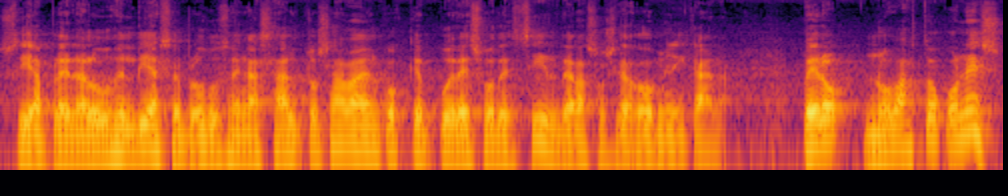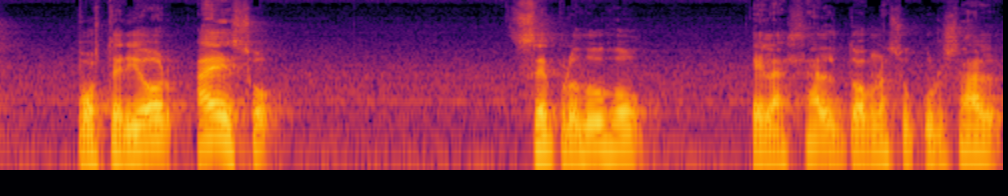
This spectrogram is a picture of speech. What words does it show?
si a plena luz del día se producen asaltos a bancos, ¿qué puede eso decir de la sociedad dominicana? Pero no bastó con eso. Posterior a eso, se produjo el asalto a una sucursal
